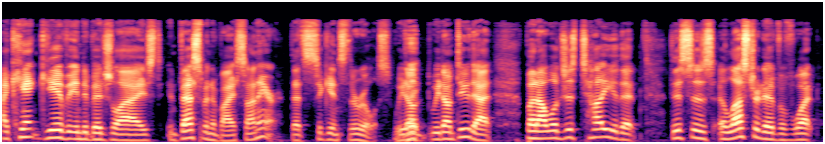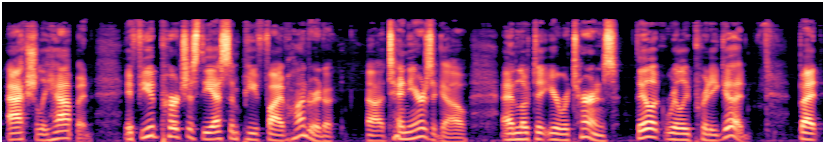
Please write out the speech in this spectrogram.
I can't give individualized investment advice on air. That's against the rules. We don't we don't do that. But I will just tell you that this is illustrative of what actually happened. If you'd purchased the S&P 500 uh, 10 years ago and looked at your returns, they look really pretty good. But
